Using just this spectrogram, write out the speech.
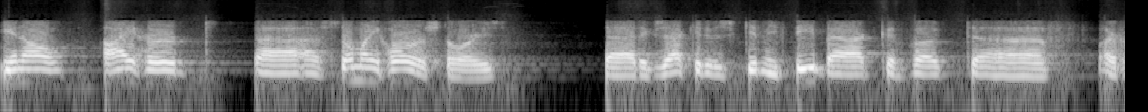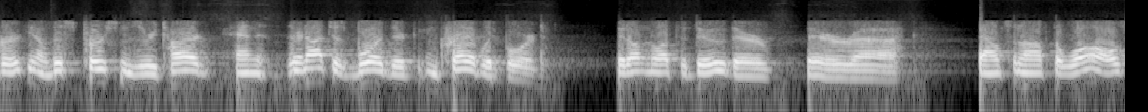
you know, I heard uh, so many horror stories that executives give me feedback about. Uh, I heard, you know, this person's retired, and they're not just bored; they're incredibly bored. They don't know what to do. They're they're uh, bouncing off the walls,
